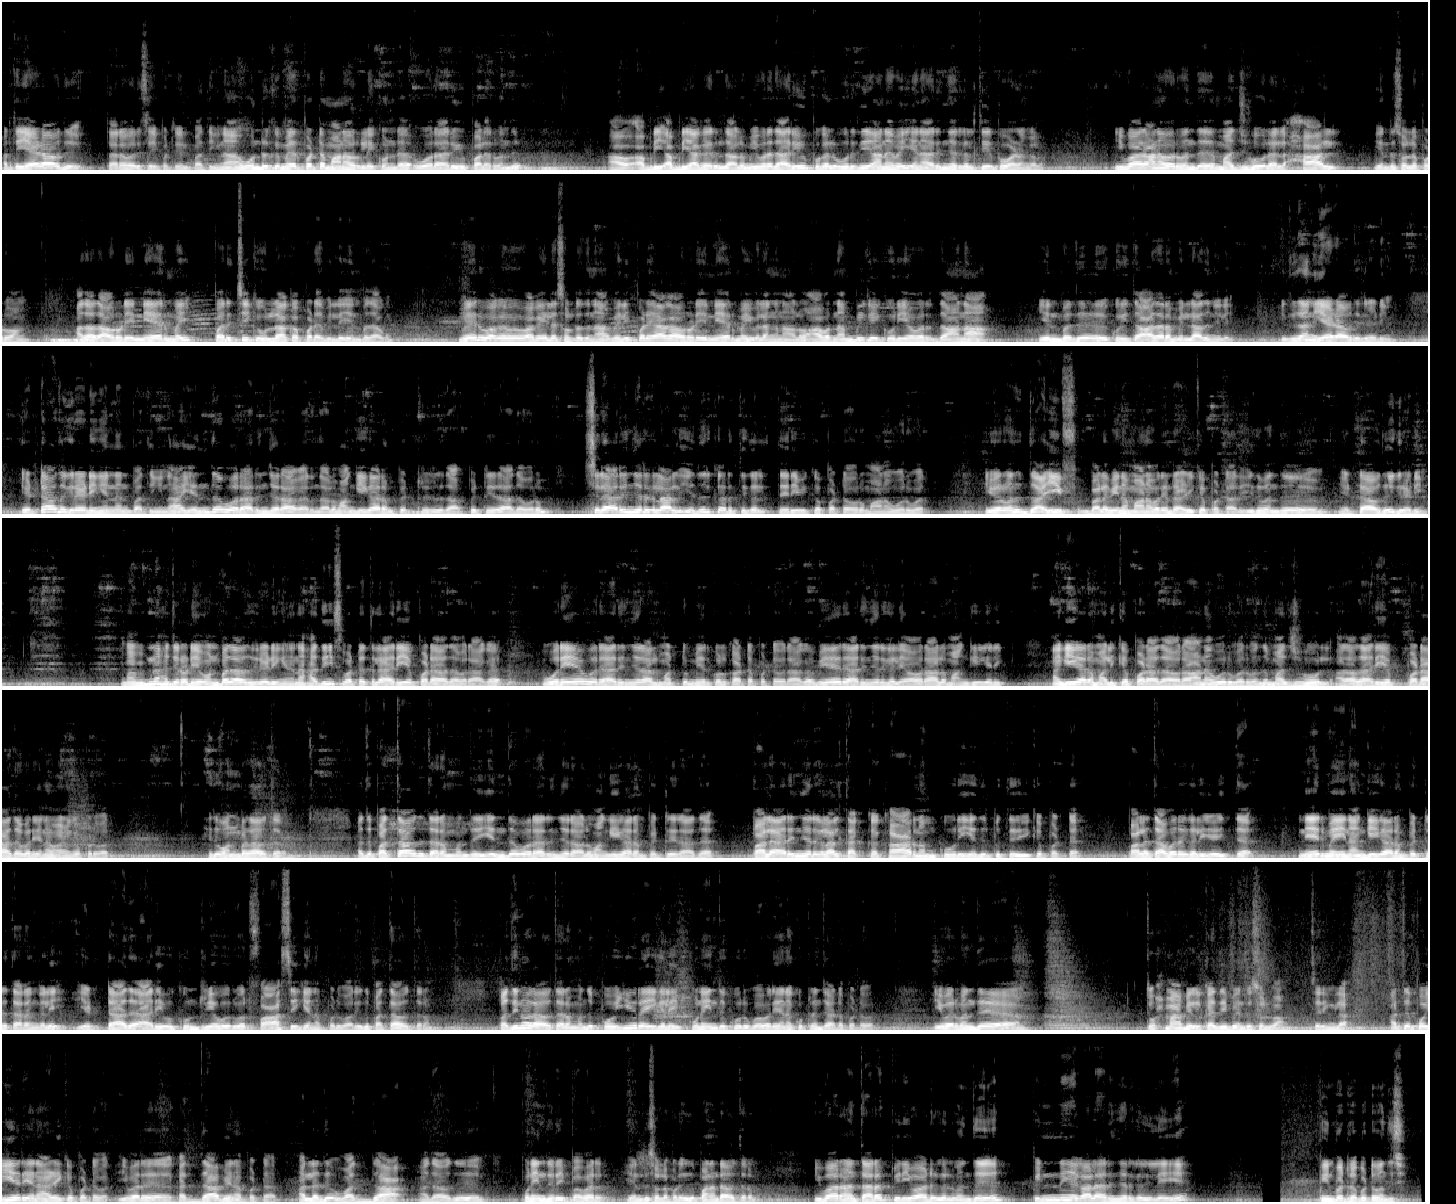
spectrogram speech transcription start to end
அடுத்து ஏழாவது தரவரிசை பட்டியல் பார்த்தீங்கன்னா ஒன்றுக்கு மேற்பட்ட மாணவர்களை கொண்ட ஒரு அறிவிப்பாளர் வந்து அப்படி அப்படியாக இருந்தாலும் இவரது அறிவிப்புகள் உறுதியானவை என அறிஞர்கள் தீர்ப்பு வழங்கலாம். இவ்வாறானவர் வந்து மஜ்ஹூல் அல் ஹால் என்று சொல்லப்படுவாங்க. அதாவது அவருடைய நேர்மை பரீட்சைக்கு உள்ளாக்கப்படவில்லை என்பதாகும். வேறு வகை வகையில் சொல்கிறதுனா வெளிப்படையாக அவருடைய நேர்மை விளங்கினாலும் அவர் நம்பிக்கைக்குரியவர் தானா என்பது குறித்து ஆதாரம் இல்லாத நிலை. இதுதான் ஏழாவது கிரேடிங் எட்டாவது கிரேடிங் என்னன்னு பார்த்தீங்கன்னா எந்த ஒரு அறிஞராக இருந்தாலும் அங்கீகாரம் பெற்றிருதா பெற்றிராதவரும் சில அறிஞர்களால் எதிர்கருத்துகள் தெரிவிக்கப்பட்டவருமான ஒருவர். இவர் வந்து தயீஃப் பலவீனமானவர் என்று அழைக்கப்பட்டார். இது வந்து எட்டாவது கிரேடிங் இமாம் இப்னு ஹஜருடைய ஒன்பதாவது கிரேடிங் என்னென்னா ஹதீஸ் வட்டத்தில் அறியப்படாதவராக ஒரே ஒரு அறிஞரால் மட்டும் மேற்கோள் காட்டப்பட்டவராக வேறு அறிஞர்கள் எவராலும் அங்கீகரி அங்கீகாரம் அளிக்கப்படாதவரான ஒருவர் வந்து மஜ்ஹூல் அதாவது அறியப்படாதவர் என வழங்கப்படுவார். இது ஒன்பதாவது தரம். அது பத்தாவது தரம் வந்து எந்த ஒரு அறிஞராலும் அங்கீகாரம் பெற்றிராத பல அறிஞர்களால் தக்க காரணம் கூறி எதிர்ப்பு தெரிவிக்கப்பட்ட பல தவறுகள் இழைத்த நேர்மையின் அங்கீகாரம் பெற்ற தரங்களை எட்டாத அறிவு குன்றிய ஒருவர் ஃபாசிக் எனப்படுவார். இது பத்தாவது தரம். பதினோராவது தரம் வந்து பொய்யுரைகளை புனைந்து கூறுபவர் என குற்றஞ்சாட்டப்பட்டவர் இவர் வந்து துஹ்மாபில் கதீப் என்று சொல்லுவாங்க சரிங்களா? அடுத்து பொய்யர் என அழைக்கப்பட்டவர். இவர் கத்தாப் எனப்பட்டார். அல்லது வத்தா அதாவது புனைந்துரைப்பவர் என்று சொல்லப்படுது பன்னெண்டாவது தரம். இவ்வாறான தரப்பிரிவாடுகள் வந்து பின்னைய கால அறிஞர்களிலேயே பின்பற்றப்பட்டு வந்துச்சு.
